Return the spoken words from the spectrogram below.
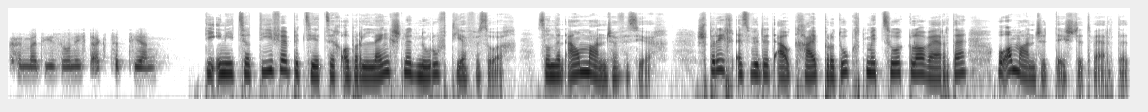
können wir die so nicht akzeptieren. Die Initiative bezieht sich aber längst nicht nur auf Tierversuche, sondern auch Menschenversuche. Sprich, es würden auch kein Produkt mehr zugelassen werden, wo an Menschen getestet werden.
